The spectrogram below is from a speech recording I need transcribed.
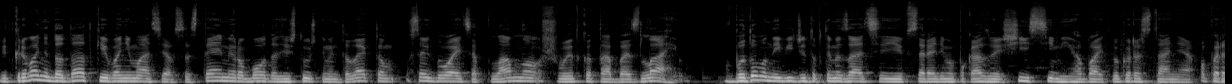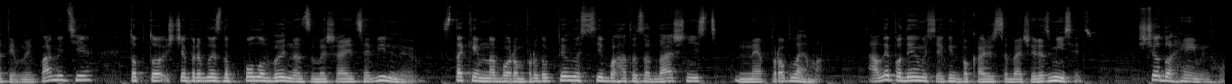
Відкривання додатків, анімація в системі, робота зі штучним інтелектом все відбувається плавно, швидко та без лагів. Вбудований віджит оптимізації в середньому показує 6-7 ГБ використання оперативної пам'яті, тобто ще приблизно половина залишається вільною. З таким набором продуктивності багатозадачність не проблема. Але подивимося, як він покаже себе через місяць. Щодо геймінгу,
